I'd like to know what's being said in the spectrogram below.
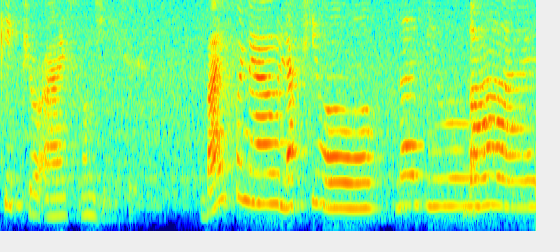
keep your eyes on Jesus. Bye for now. Love you all. Love you. Bye.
